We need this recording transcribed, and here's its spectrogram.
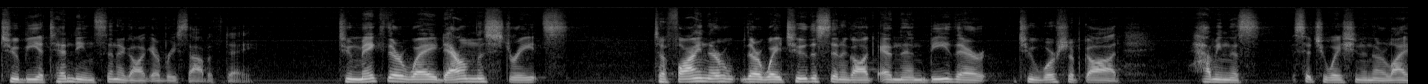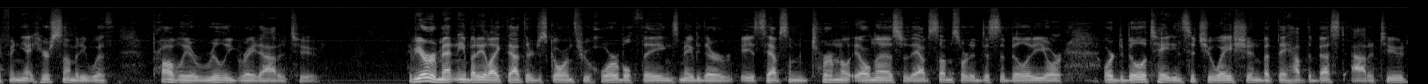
to be attending synagogue every Sabbath day, to make their way down the streets, to find their, their way to the synagogue, and then be there to worship God, having this situation in their life. And yet, here's somebody with probably a really great attitude. Have you ever met anybody like that? They're just going through horrible things. Maybe they're they have some terminal illness or they have some sort of disability or, or debilitating situation, but they have the best attitude.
